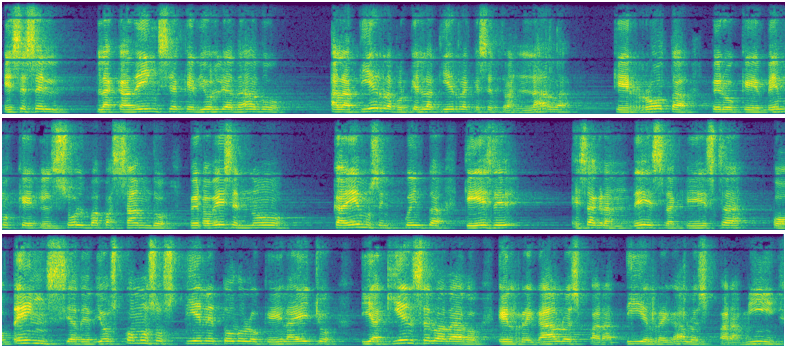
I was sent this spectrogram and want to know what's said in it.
Esa es el, la cadencia que Dios le ha dado a la tierra, porque es la tierra que se traslada, que rota, pero que vemos que el sol va pasando, pero a veces no caemos en cuenta que ese, esa grandeza, que esa potencia de Dios, cómo sostiene todo lo que Él ha hecho y a quién se lo ha dado. El regalo es para ti, el regalo es para mí.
